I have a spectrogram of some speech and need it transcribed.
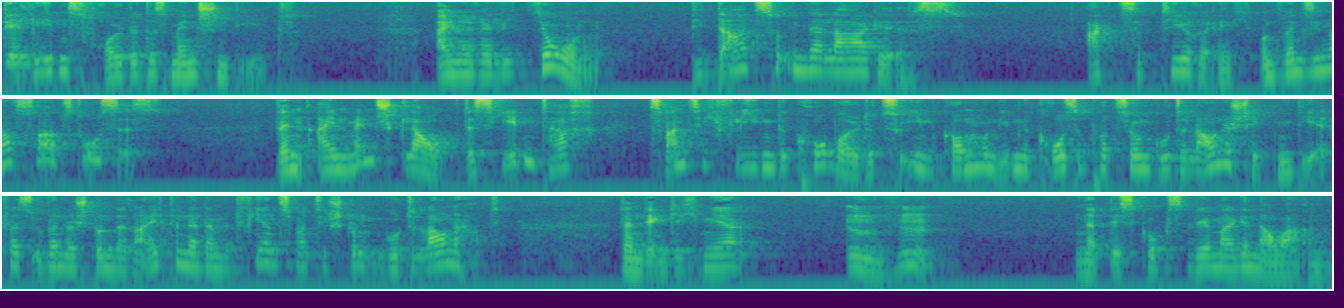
der Lebensfreude des Menschen dient. Eine Religion, die dazu in der Lage ist, akzeptiere ich. Und wenn sie noch so abstrus ist, wenn ein Mensch glaubt, dass jeden Tag 20 fliegende Kobolde zu ihm kommen und ihm eine große Portion gute Laune schicken, die etwas über eine Stunde reicht und er damit 24 Stunden gute Laune hat, dann denke ich mir, mhm, na, das guckst du dir mal genauer an.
